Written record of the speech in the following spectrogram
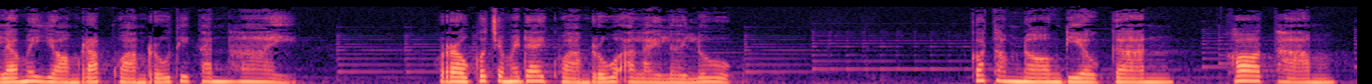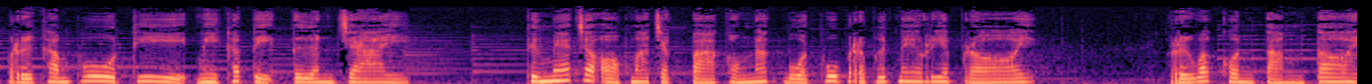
แล้วไม่ยอมรับความรู้ที่ท่านให้ เราก็จะไม่ได้ความรู้อะไรเลยลูก ก็ทำนองเดียวกัน ข้อธรรมหรือคำพูดที่มีคติเตือนใจ ถึงแม้จะออกมาจากปากของนักบวชผู้ประพฤติไม่เรียบร้อย หรือว่าคนต่ำต้อย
